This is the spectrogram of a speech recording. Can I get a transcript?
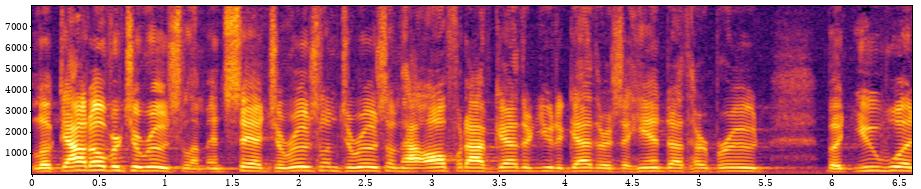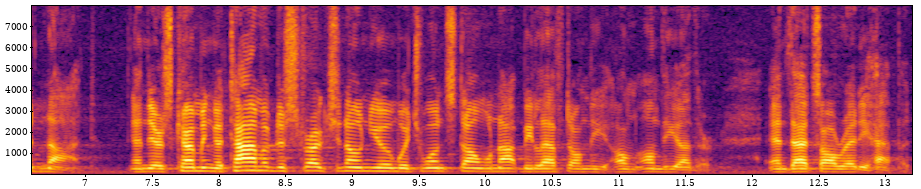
looked out over Jerusalem, and said, Jerusalem, Jerusalem, how often I've gathered you together as a hen doth her brood, but you would not. And there's coming a time of destruction on you in which one stone will not be left on the, on, on the other. And that's already happened.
